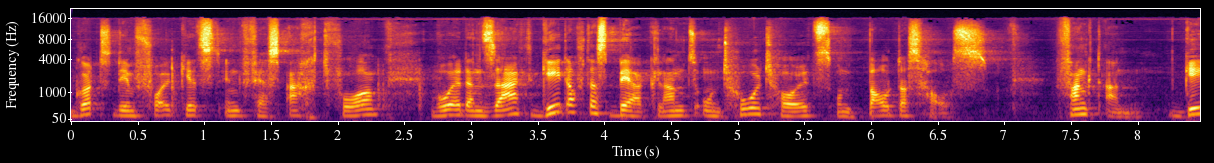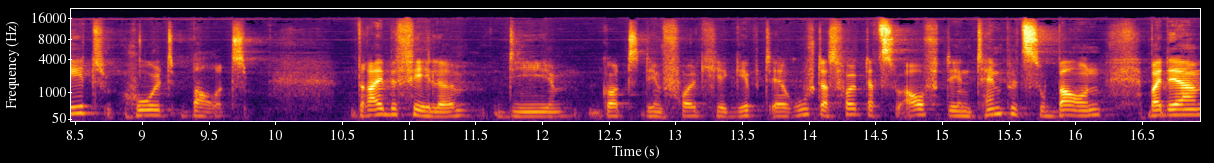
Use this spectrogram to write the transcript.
Gott dem Volk jetzt in Vers 8 vor, wo er dann sagt, geht auf das Bergland und holt Holz und baut das Haus. Fangt an, Geht, holt, baut. Drei Befehle, die Gott dem Volk hier gibt. Er ruft das Volk dazu auf, den Tempel zu bauen. Bei der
